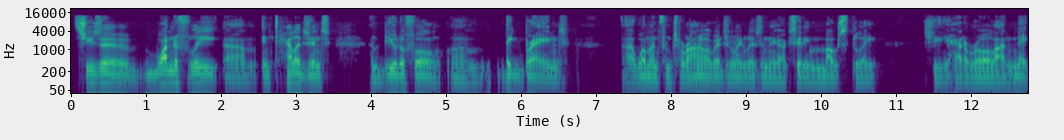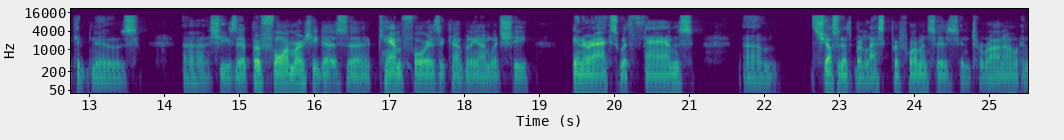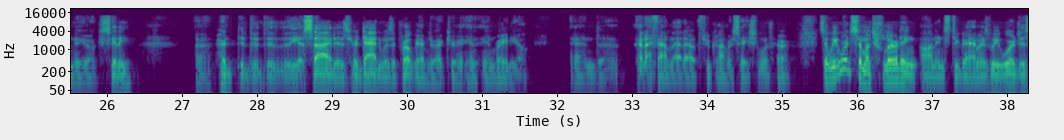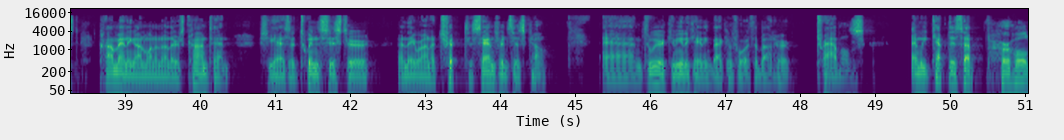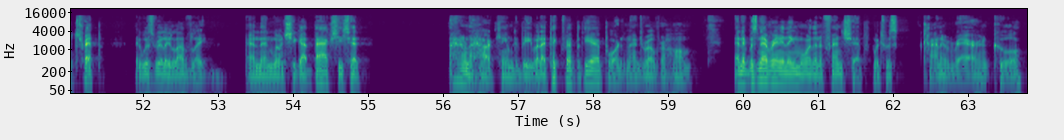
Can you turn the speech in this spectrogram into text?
She's a wonderfully um, intelligent and beautiful, um, big brained uh, woman from Toronto originally, lives in New York City mostly. She had a role on Naked News. Uh, she's a performer. She does uh, Cam 4 is a company on which she interacts with fans. Um, she also does burlesque performances in Toronto and New York City. Uh, her the, the, the aside is her dad was a program director in, in radio, and uh, And I found that out through conversation with her. So we weren't so much flirting on Instagram as we were just commenting on one another's content. She has a twin sister, and they were on a trip to San Francisco. And so we were communicating back and forth about her travels. And we kept this up her whole trip. It was really lovely. And then when she got back, she said, I don't know how it came to be, but I picked her up at the airport and I drove her home. And it was never anything more than a friendship, which was kind of rare and cool.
